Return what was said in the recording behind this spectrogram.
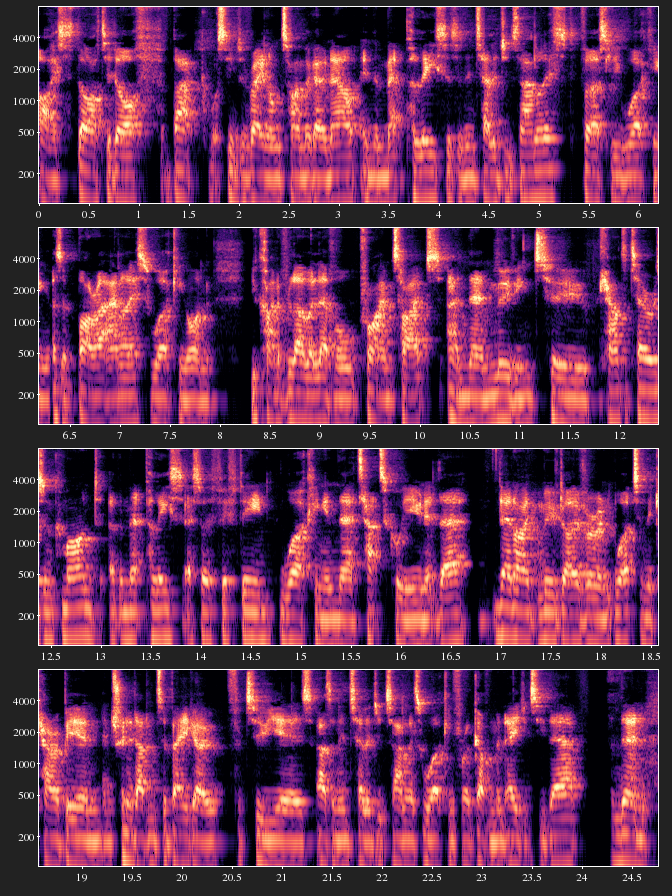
I started off back what seems a very long time ago now in the Met Police as an intelligence analyst. Firstly, working as a borough analyst, working on your kind of lower level crime types, and then moving to counterterrorism command at the Met Police, SO15, working in their tactical unit there. Then I moved over and worked in the Caribbean and Trinidad and Tobago for two years as an intelligence analyst, working for a government agency there. And then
